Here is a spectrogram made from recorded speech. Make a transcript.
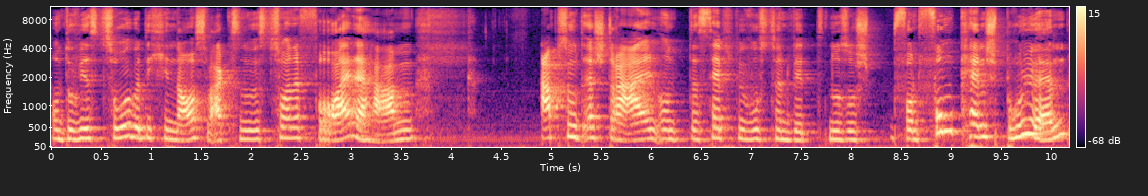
Und du wirst so über dich hinauswachsen, du wirst so eine Freude haben, absolut erstrahlen und das Selbstbewusstsein wird nur so von Funken sprühen.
